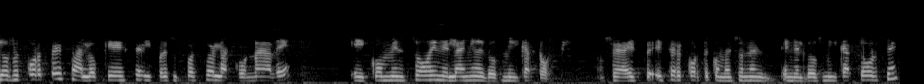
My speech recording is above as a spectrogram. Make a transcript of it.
los recortes a lo que es el presupuesto de la CONADE eh, comenzó en el año de 2014. O sea, este, este recorte comenzó en, el 2014.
